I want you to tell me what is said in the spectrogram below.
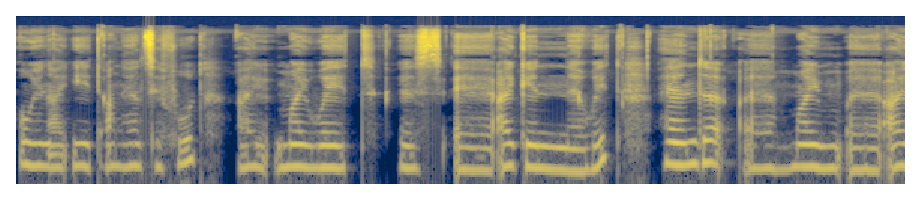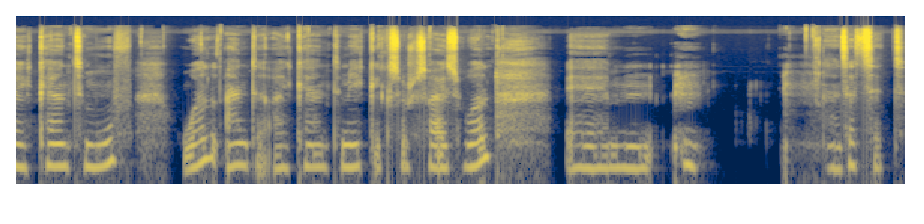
When I eat unhealthy food, I my weight is uh, I gain uh, weight and uh, my uh, I can't move well and I can't make exercise well. Um, that's it.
